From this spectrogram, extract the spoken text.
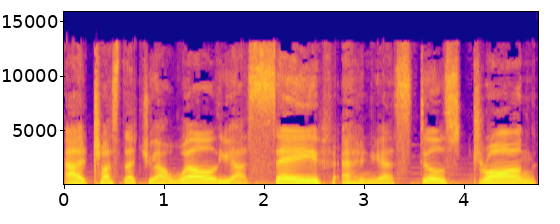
I trust that you are well, you are safe, and you are still strong.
